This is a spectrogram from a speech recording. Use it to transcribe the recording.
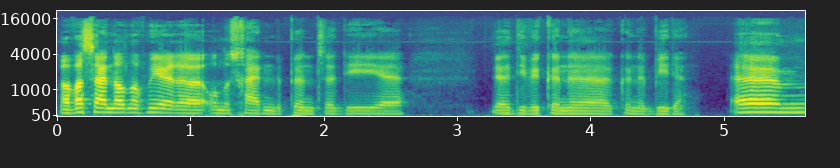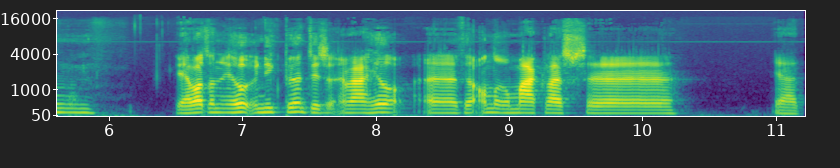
Maar wat zijn dan nog meer uh, onderscheidende punten die, uh, die we kunnen, kunnen bieden? Um, ja, wat een heel uniek punt is en waar heel uh, veel andere makelaars ja,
